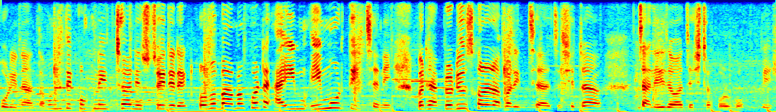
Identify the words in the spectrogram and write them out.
করি না তখন যদি কখনো ইচ্ছা হয় নিশ্চয়ই ডিরেক্ট করব বা আমার কোনো একটা এই মুহূর্তে ইচ্ছে নেই। বাট হ্যাঁ প্রডিউস করার আবার ইচ্ছে আছে, সেটা চালিয়ে যাওয়ার চেষ্টা করব। বেশ।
